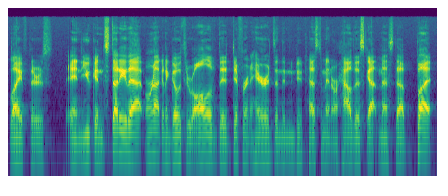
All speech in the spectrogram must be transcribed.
life. There's, and you can study that. We're not going to go through all of the different Herods in the New Testament or how this got messed up. But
